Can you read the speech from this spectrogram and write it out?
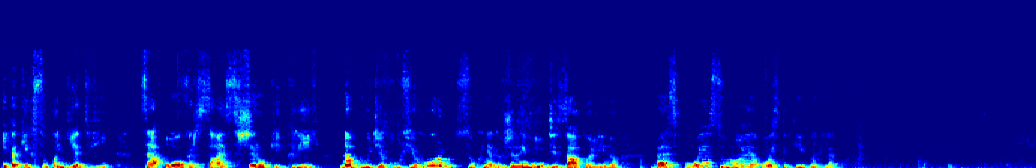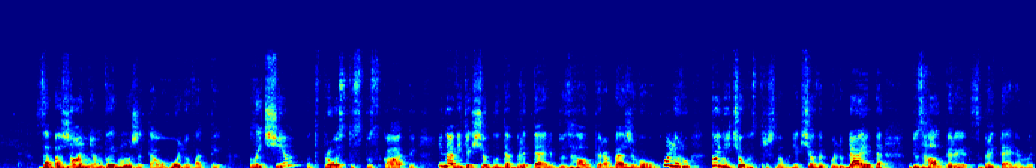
І таких суконь є дві. Це оверсайз, широкий крій на будь-яку фігуру, сукня довжини міді за коліно. Без поясу має ось такий вигляд. За бажанням ви можете оголювати плече, от просто спускати. І навіть якщо буде бретель бюстгальтера бежевого кольору, то нічого страшного, якщо ви полюбляєте бюстгальтери з бретелями.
